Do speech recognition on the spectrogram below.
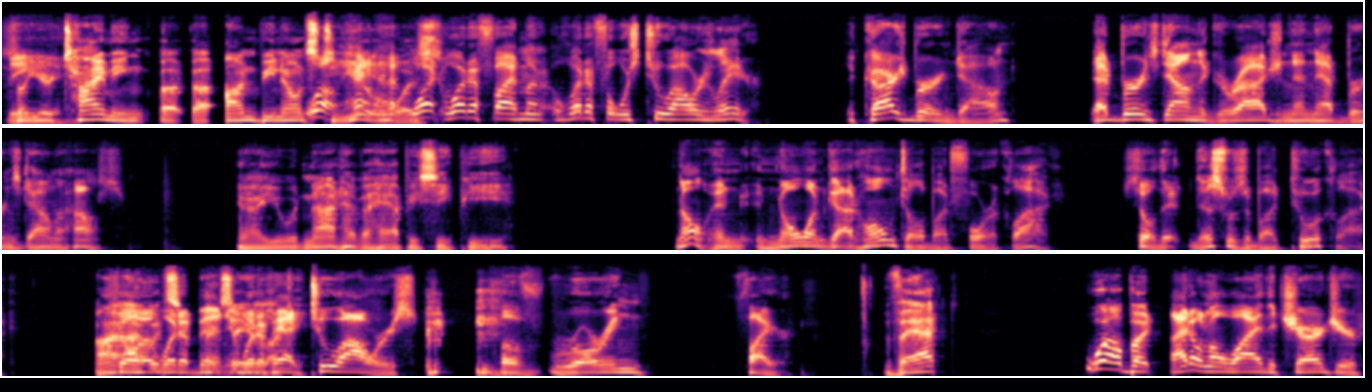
so your timing, uh, uh, unbeknownst well, to you, ha- was what what if I'm what if it was two hours later? The car's burned down. That burns down the garage, and then that burns down the house. yeah, you would not have a happy CP. No, and, and no one got home till about four o'clock. So th- this was about two o'clock. I, So I it would have been it would have lucky. had two hours of roaring fire. that. Well, but I don't know why the Charger.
